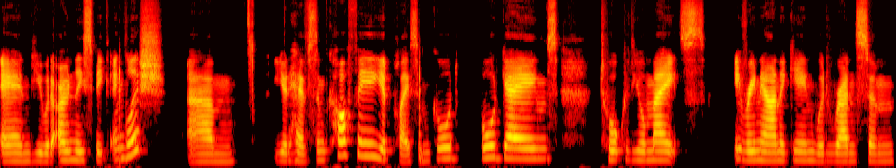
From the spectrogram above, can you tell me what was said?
and you would only speak English. Um, you'd have some coffee, you'd play some board, board games, talk with your mates. Every now and again, would run some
